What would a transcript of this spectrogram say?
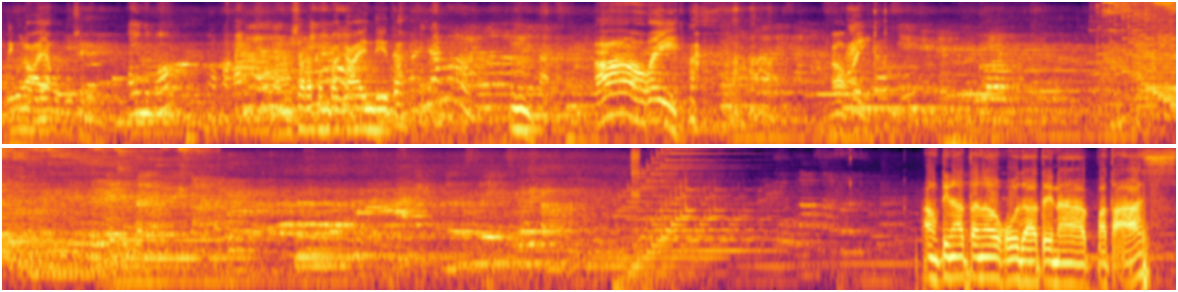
Hindi ko na kaya kubusin. Ayun mo? O, kakain ka. Ang sarap ang pagkain dito. Mm. Ah, okay. Okay. Ang tinatanaw ko dati na pataas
